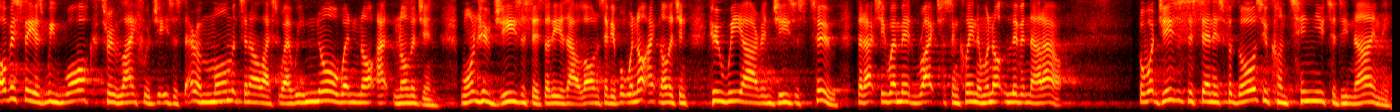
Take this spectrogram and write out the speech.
obviously, as we walk through life with Jesus, there are moments in our lives where we know we're not acknowledging one, who Jesus is, that he is our Lord and Savior, but we're not acknowledging who we are in Jesus too, that actually we're made righteous and clean and we're not living that out. But what Jesus is saying is for those who continue to deny me,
